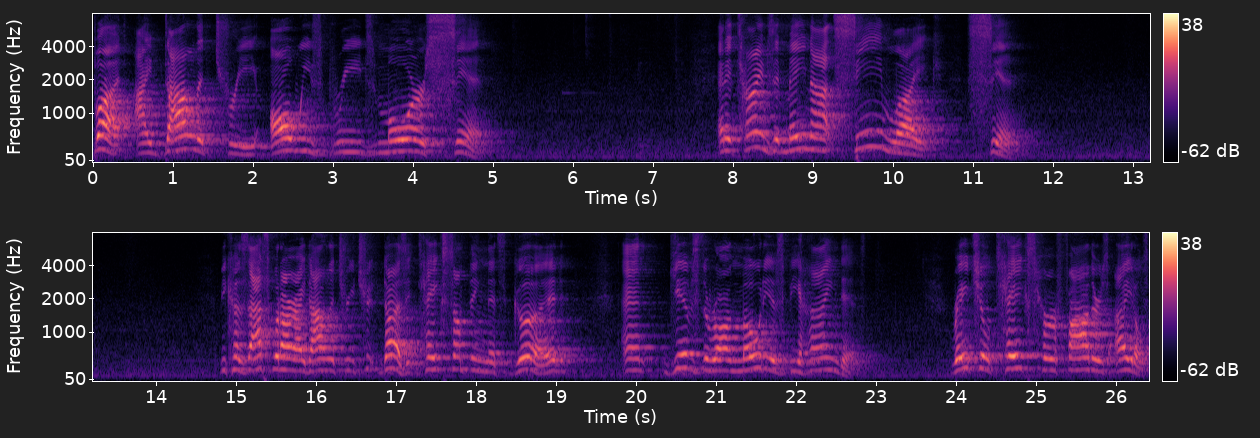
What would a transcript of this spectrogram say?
But idolatry always breeds more sin. And at times it may not seem like sin. Because that's what our idolatry tr- does. It takes something that's good and gives the wrong motives behind it. Rachel takes her father's idols.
